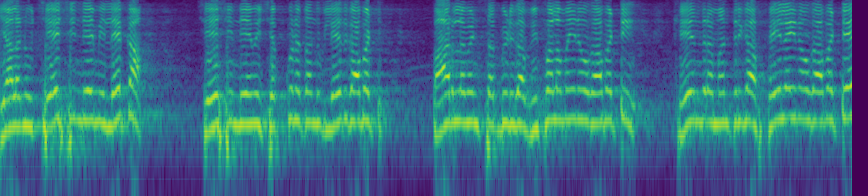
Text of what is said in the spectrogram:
ఇవాళ నువ్వు చేసిందేమీ లేక చేసిందేమీ చెప్పుకునేటందుకు లేదు కాబట్టి పార్లమెంట్ సభ్యుడిగా విఫలమైనవు కాబట్టి కేంద్ర మంత్రిగా ఫెయిల్ అయినావు కాబట్టే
